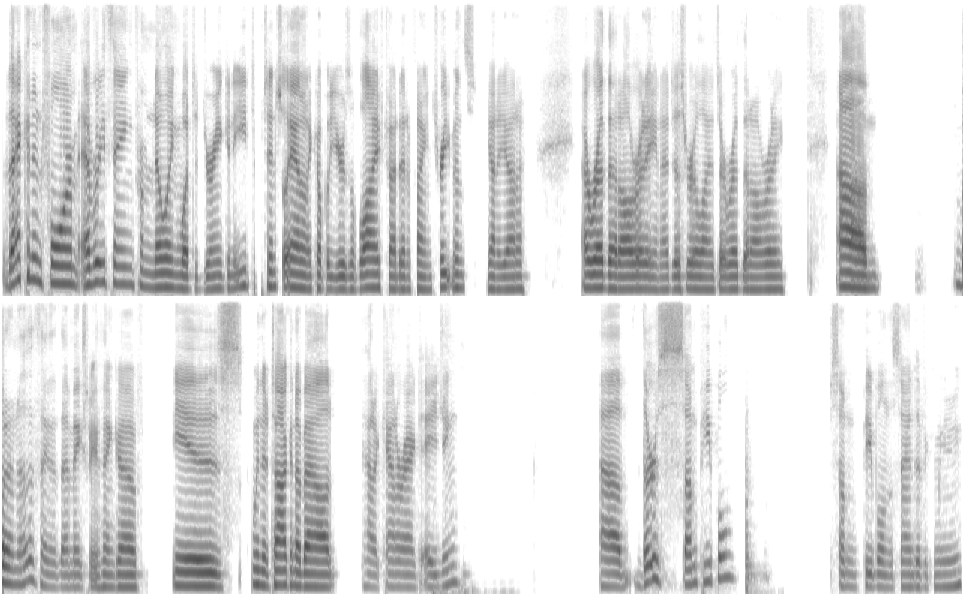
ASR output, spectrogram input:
that can inform everything from knowing what to drink and eat to potentially add on a couple of years of life to identifying treatments, yada yada. I read that already, and I just realized I read that already. Um, but another thing that that makes me think of is when they're talking about how to counteract aging. Uh, there's some people, some people in the scientific community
